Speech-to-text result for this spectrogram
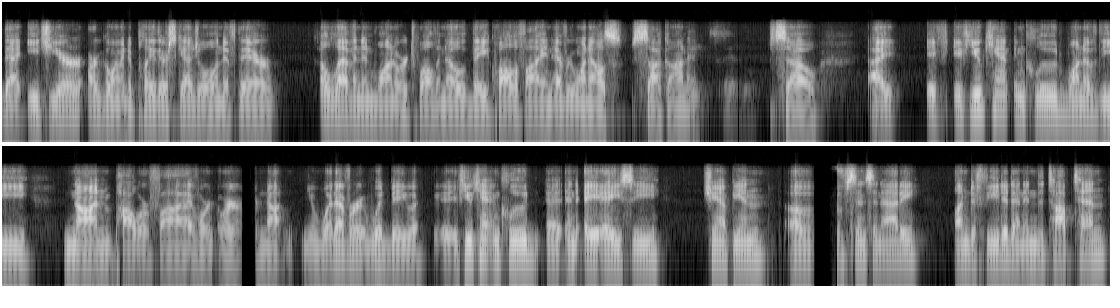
that each year are going to play their schedule, and if they're 11 and one or 12 and 0, they qualify, and everyone else suck on it. So, I if if you can't include one of the non-power five or or not you know, whatever it would be if you can't include an AAC champion of, of Cincinnati undefeated and in the top 10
